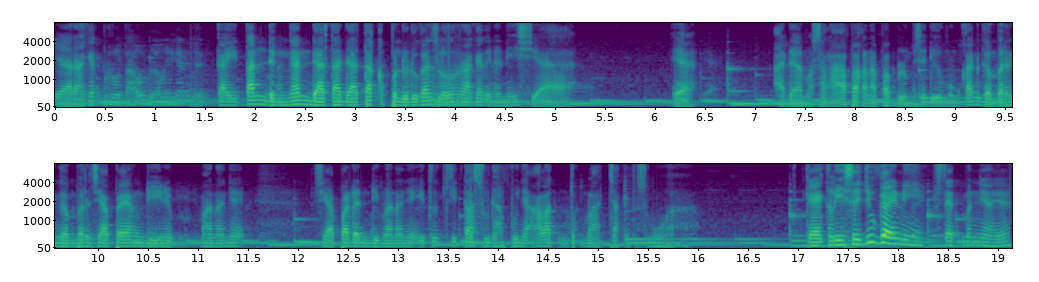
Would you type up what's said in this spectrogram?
Ya, rakyat perlu tahu dong ini kan berkaitan dengan data-data kependudukan seluruh rakyat Indonesia. Ya ada masalah apa kenapa belum bisa diumumkan gambar-gambar siapa yang di mananya siapa dan di mananya itu kita sudah punya alat untuk melacak itu semua. Kayak klise juga ini statementnya ya.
